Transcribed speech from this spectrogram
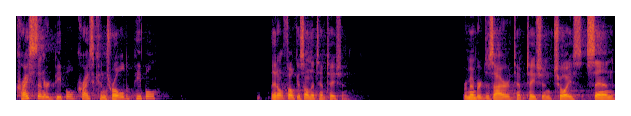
Christ centered people, Christ controlled people, they don't focus on the temptation. Remember, desire, temptation, choice, sin,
